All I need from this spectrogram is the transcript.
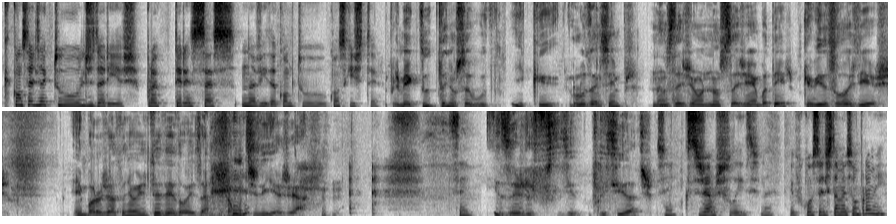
que conselhos é que tu lhes darias para terem sucesso na vida como tu conseguiste ter? Primeiro que tudo, tenham saúde e que lutem sempre, não, sejam, não se sejam a bater, que a vida são dois dias. Embora já tenham 82 anos, são muitos dias já. Sim. E desejo-lhes felici- felicidades. Sim, que sejamos felizes, né? E os conselhos também são para mim.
